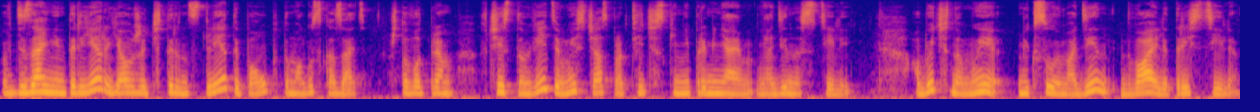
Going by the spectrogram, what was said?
В дизайне интерьера я уже 14 лет и по опыту могу сказать, что вот прям в чистом виде мы сейчас практически не применяем ни один из стилей. Обычно мы миксуем один, два или три стиля.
